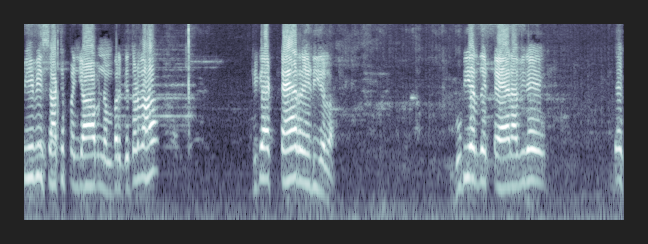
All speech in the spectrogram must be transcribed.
ਪੀਵੀ 60 ਪੰਜਾਬ ਨੰਬਰ ਗਿੱਦੜਵਾ ਠੀਕ ਹੈ ਟਾਇਰ ਰੇਡੀਅਲ ਗੁਡੀਅਰ ਦੇ ਟਾਇਰ ਆ ਵੀਰੇ। ਤੇ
